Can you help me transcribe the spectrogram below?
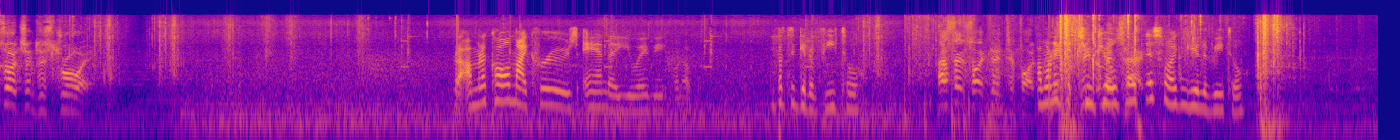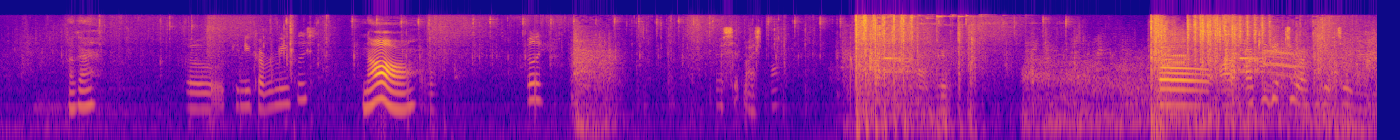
Search and destroy. But I'm gonna call my crews and a UAV. Hold up? I'm about to get a VTOL. Assets identified. I want to get two keep them kills with this so I can get a VTOL. Okay. So can you cover me, please? No. Really? I sit my spot. Oh, I, I can get two. I can get two. Never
